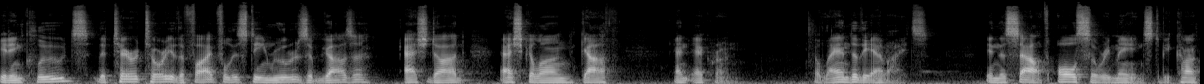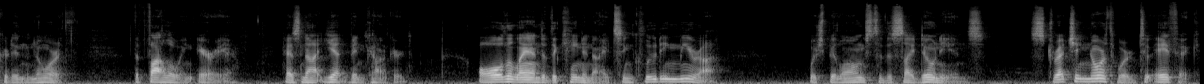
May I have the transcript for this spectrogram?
It includes the territory of the five Philistine rulers of Gaza, Ashdod, Ashkelon, Gath, and Ekron, the land of the Avites in the south also remains to be conquered in the north. The following area has not yet been conquered. All the land of the Canaanites, including Mearah, which belongs to the Sidonians, stretching northward to Aphek,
